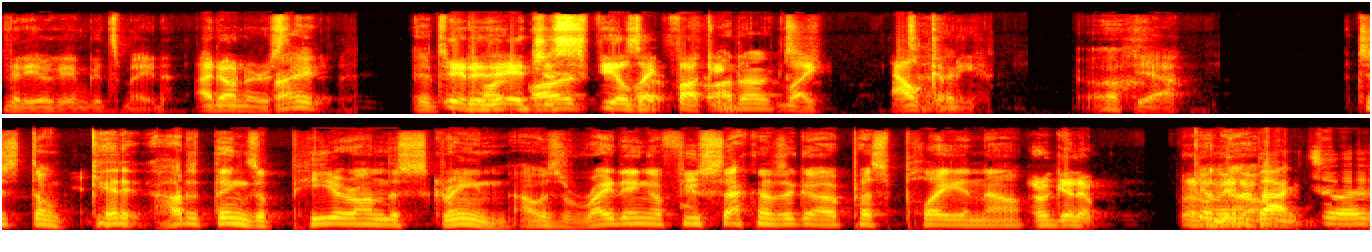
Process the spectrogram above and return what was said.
video game gets made. I don't understand. Right. It. It's It, it just art, feels like fucking product. like alchemy. Yeah. I just don't get it. How do things appear on the screen? I was writing a few seconds ago. I pressed play, and now I don't get it. I don't Coming Going back to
